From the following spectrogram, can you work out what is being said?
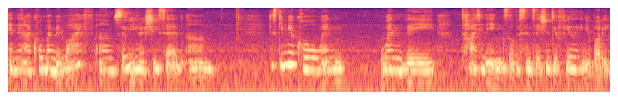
and then I called my midwife. Um, so you know, she said, um, just give me a call when when the tightenings or the sensations you're feeling in your body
